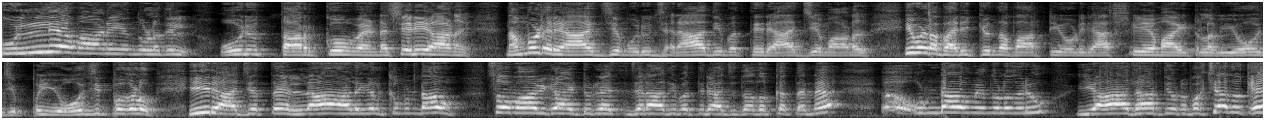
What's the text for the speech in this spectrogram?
തുല്യമാണ് എന്നുള്ളതിൽ ഒരു തർക്കവും വേണ്ട. ശരിയാണ് നമ്മുടെ രാജ്യം ഒരു ജനാധിപത്യ രാജ്യമാണ്. ഇവിടെ ഭരിക്കുന്ന പാർട്ടിയോട് രാഷ്ട്രീയമായിട്ടുള്ള വിയോജിപ്പ് യോജിപ്പുകളും ഈ രാജ്യത്തെ എല്ലാ ആളുകൾക്കും ഉണ്ടാവും. സ്വാഭാവികമായിട്ടും ജനാധിപത്യ രാജ്യത്ത് അതൊക്കെ തന്നെ ഉണ്ടാവും എന്നുള്ളതൊരു യാഥാർത്ഥ്യമാണ്. പക്ഷെ അതൊക്കെ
